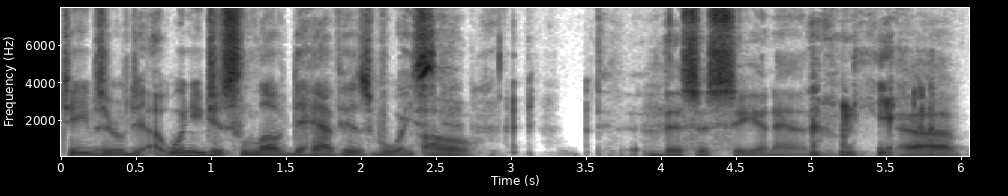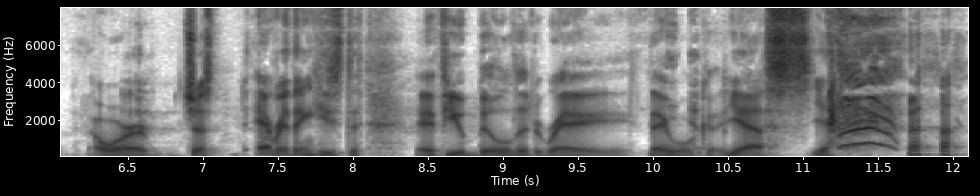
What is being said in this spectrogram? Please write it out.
James Earl, wouldn't you just love to have his voice? Oh, this is CNN. yeah. Uh, or just everything he's. If you build it, Ray, they will. Yes, yeah.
